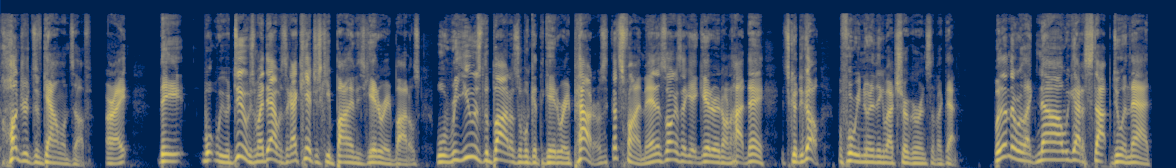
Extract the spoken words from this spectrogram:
hundreds of gallons of. All right. The what we would do because my dad was like, I can't just keep buying these Gatorade bottles. We'll reuse the bottles and we'll get the Gatorade powder. I was like, that's fine, man. As long as I get Gatorade on a hot day, it's good to go. Before we knew anything about sugar and stuff like that. But then they were like, no, nah, we got to stop doing that.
